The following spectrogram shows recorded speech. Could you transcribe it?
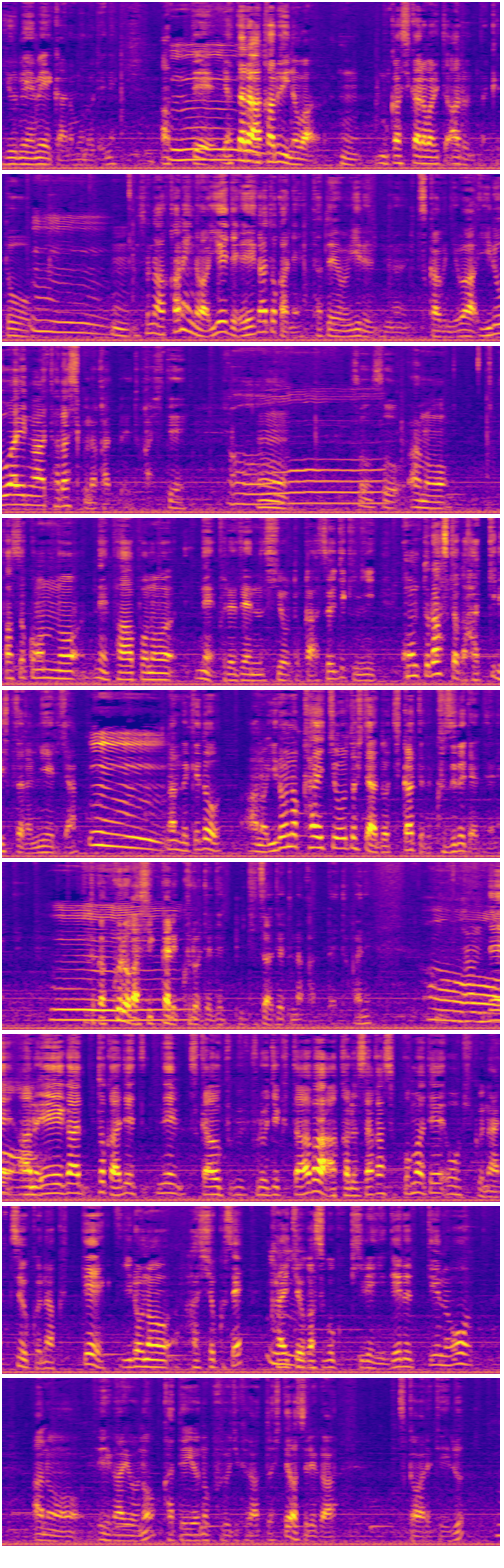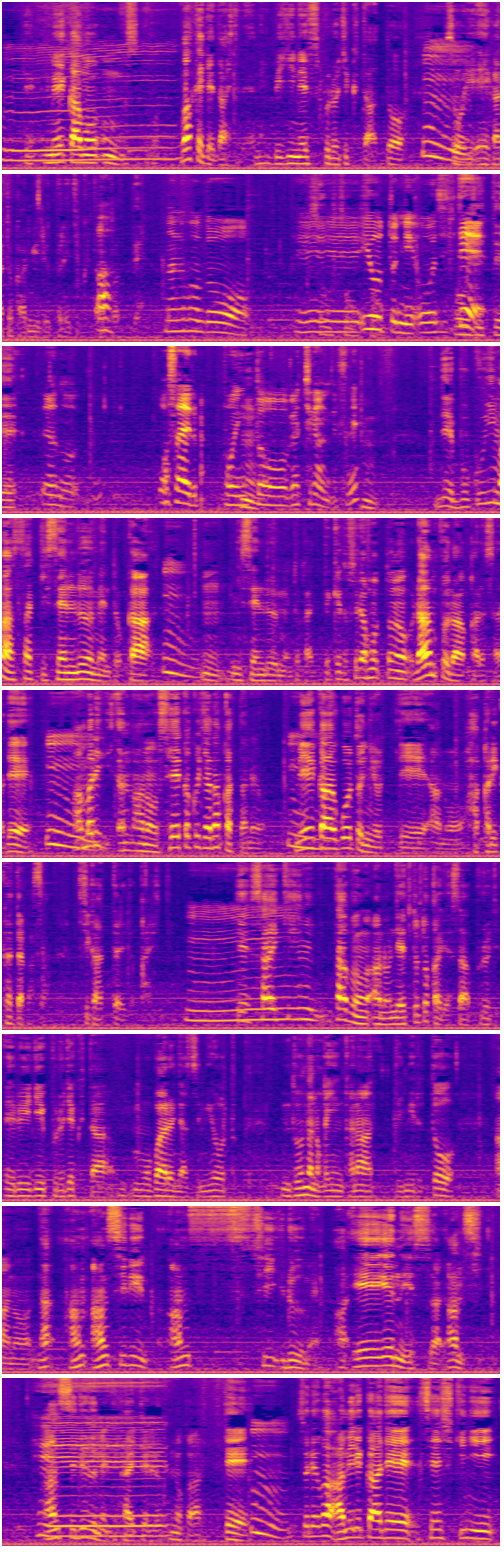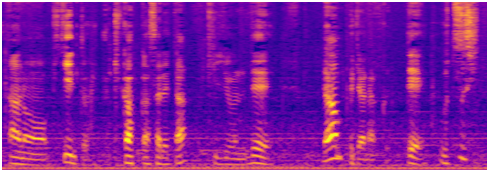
有名メーカーのものでね、あっうん。て、やたら明るいのは、うん、昔から割とあるんだけど、うん。うん、その明るいのは家で映画とかね、例えば見るのに使うには、色合いが正しくなかったりとかして、あー。そうそう、あの、パソコンのね、パワポのね、プレゼンしようとか、そういう時にコントラストがはっきりしてたら見えるじゃん。うんなんだけど、あの、色の階調としてはどっちかっていうと崩れてるんだよね。うんとか、黒がしっかり黒でで実は出てなかったりとかね。なんで、あの、映画とかでね、使うププロジェクターは明るさがそこまで大きくない、強くなくて、色の発色性、階調がすごく綺麗に出るっていうのを、あの、映画用の、家庭用のプロジェクターとしてはそれが使われている。でうん。メーカーも、うん、分けて出してたよね。ビジネスプロジェクターと、うん。そういう映画とか見るプロジェクターとって。なるほど。へえ用途に応じてて、あの抑えるポイントが違うんですね。うん。で、僕今さっき1000ルーメンとか、うん。うん、2000ルーメンとか言ったけど、それは本当のランプの明るさで、うん。あまりあの正確じゃなかったのよ、うん。メーカーごとによってあの測り方がさ違ったりとかしてで最近多分あのネットとかでさプロ LED プロジェクターモバイルのやつ見ようとどんなのがいいんかなって見るとあのなアンアンシリアンシルーメン。あ ANSI アンシ。アンシルーメンって書いてるのがあって、うん。それはアメリカで正式にあのきちんと規格化された基準でランプじゃなくって映し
